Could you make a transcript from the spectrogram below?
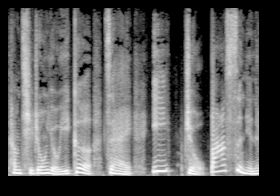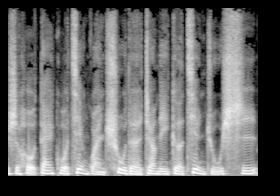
他们其中有一个在一。九八四年的时候，待过建管处的这样的一个建筑师，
